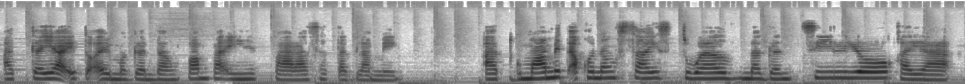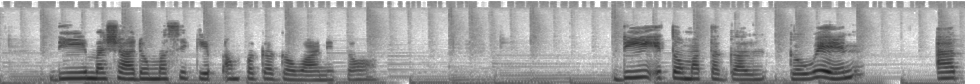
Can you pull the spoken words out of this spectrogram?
at kaya ito ay magandang pampainit para sa taglamig. At gumamit ako ng size 12 na gansilyo kaya di masyadong masikip ang pagkagawa nito. Di ito matagal gawin at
